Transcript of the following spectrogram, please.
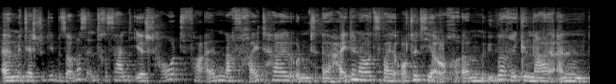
äh, mit der Studie besonders interessant. Ihr schaut vor allem nach Freital und äh, Heidenau, zwei Orte, die auch ähm, überregional an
